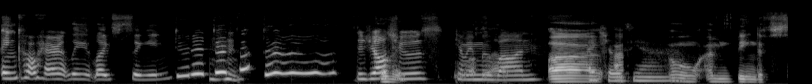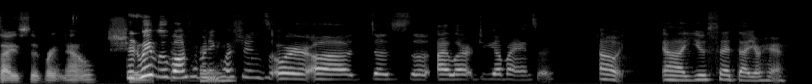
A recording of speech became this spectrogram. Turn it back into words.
incoherently like singing. Do do do do do. Did y'all Okay. choose? Can we move that. on? Uh, I chose, yeah. Oh, I'm being decisive right now. Did we move on from any questions, or uh, does uh, Aylar? Do you have my answer? Oh, uh, you said that your hair.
